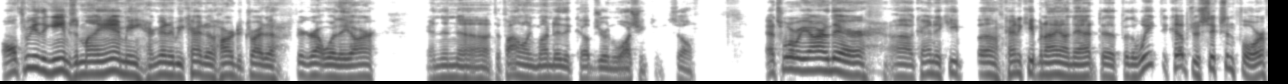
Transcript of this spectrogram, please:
all three of the games in Miami are going to be kind of hard to try to figure out where they are. And then uh, the following Monday, the Cubs are in Washington. So that's where we are there. Uh, kind of keep uh, kind of keep an eye on that. Uh, for the week, the Cubs are six and four.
